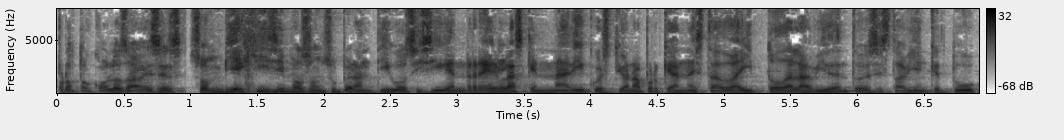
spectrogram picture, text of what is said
protocolos a veces son viejísimos, son súper antiguos y siguen reglas que nadie cuestiona porque han estado ahí toda la vida. Entonces está bien que tú,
